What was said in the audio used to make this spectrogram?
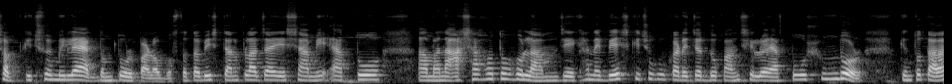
সব কিছু মিলে একদম তোলপাড় অবস্থা। তবে ইস্টার্ন প্লাজায় এসে আমি এত মানে আশাহত হলাম যে এখানে বেশ কিছু কুকারেজের দোকান ছিল, এত সুন্দর। কিন্তু তারা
